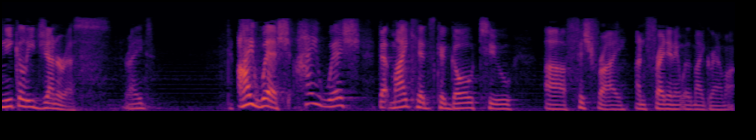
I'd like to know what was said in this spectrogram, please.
sneakily generous, right? I wish, I wish that my kids could go to uh, fish fry on Friday night with my grandma.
